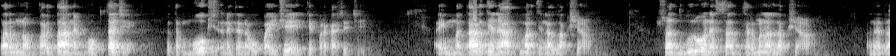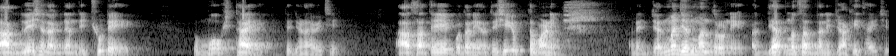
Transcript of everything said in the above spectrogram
કર્મનો કર્તા અને ભોગતા છે તથા મોક્ષ અને તેના ઉપાય છે તે પ્રકાશે છે. અહીં મતાર્થી અને આત્માર્થીના લક્ષણ, સદગુરુ અને સદધર્મના લક્ષણ અને રાગ દ્વેષ અને અજ્ઞાનથી છૂટે તો મોક્ષ થાય તે જણાવે છે. આ સાથે પોતાની અતિશયુક્ત વાણી અને જન્મ જન્માંતરોની અધ્યાત્મ સાધનાની ઝાંખી થાય છે.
